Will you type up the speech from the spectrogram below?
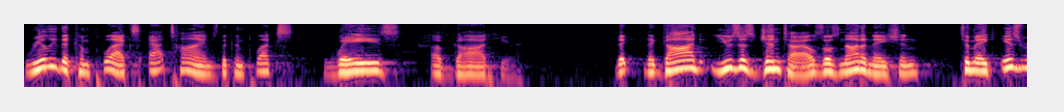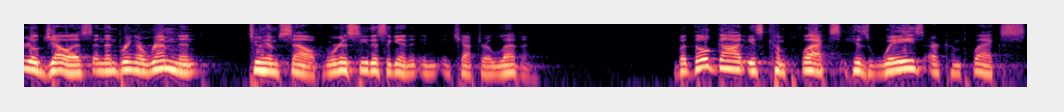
really the complex, at times, the complex ways of God here. That, that God uses Gentiles, those not a nation, to make Israel jealous and then bring a remnant to himself. And we're going to see this again in, in chapter 11. But though God is complex, his ways are complex,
